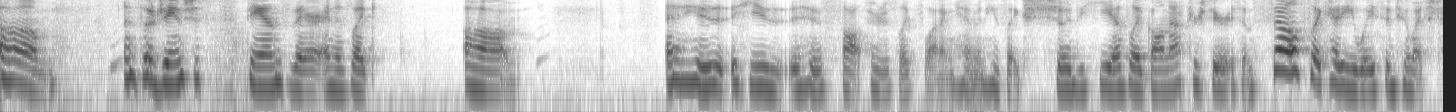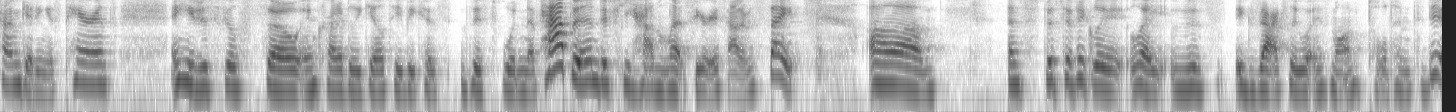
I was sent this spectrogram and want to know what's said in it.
Um and so james just stands there and is like um and he he's his thoughts are just like flooding him. And he's like should he have like gone after Sirius himself? Like had he wasted too much time getting his parents? And he just feels so incredibly guilty because this wouldn't have happened if he hadn't let Sirius out of his sight um and specifically like this is exactly what his mom told him to do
